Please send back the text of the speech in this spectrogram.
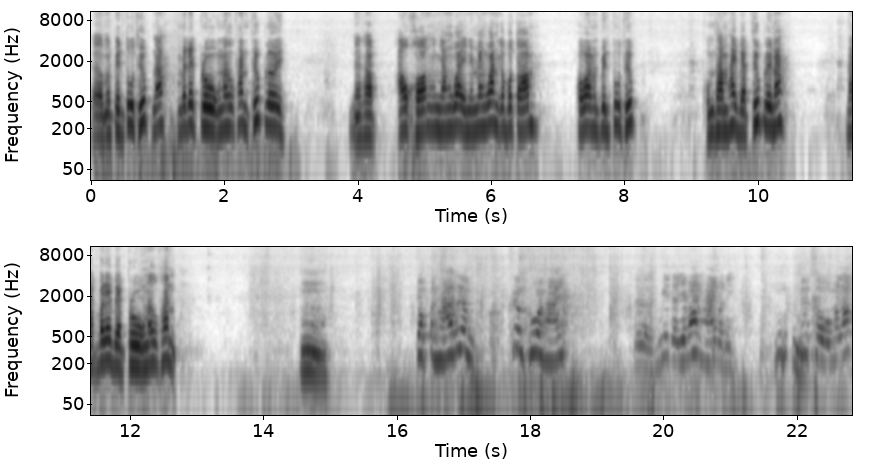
เออมันเป็นตู้ทึบนะ ไม่ได้โปร่งนะทุกท่านทึบเลยนะครับ เอาของยังไว้ในแมงวันกับบตอม เพราะว่ามันเป็นตู้ทึบ ผมทำให้แบบทึบเลยนะนับไม่ได้แบบโปร่งนะทุกท่าน อืมจบปัญหาเรื่องเครื่องครัวหาย เออ มีแต่ยายบ้านหายบัดนี้ซื้อโซมาล็อก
